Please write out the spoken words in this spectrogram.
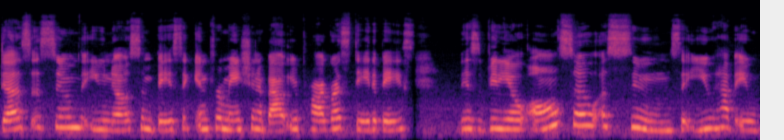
does assume that you know some basic information about your Progress database. This video also assumes that you have a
